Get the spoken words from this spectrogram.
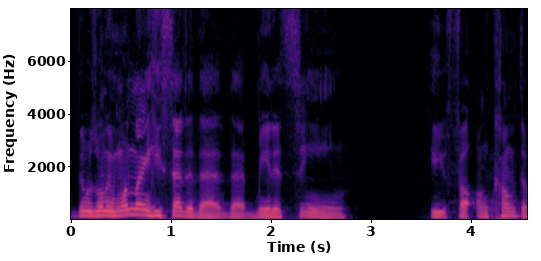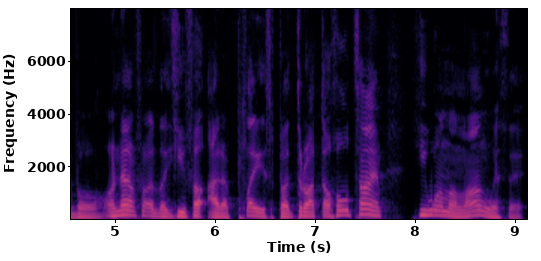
there was only one line he said it that that made it seem he felt uncomfortable or not felt like he felt out of place. But throughout the whole time, he went along with it.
